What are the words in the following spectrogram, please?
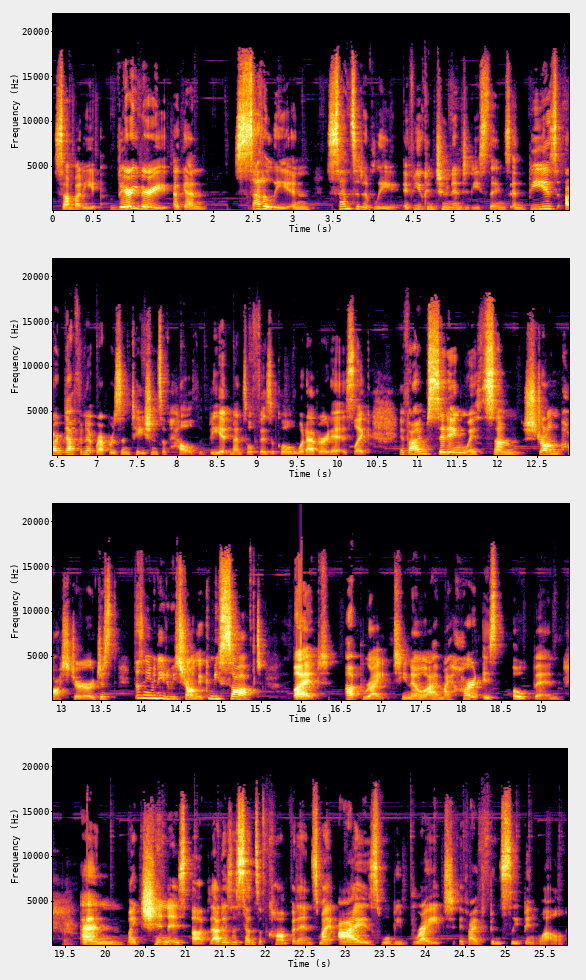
somebody. Very, very, again, subtly and sensitively if you can tune into these things. And these are definite representations of health, be it mental, physical, whatever it is. Like if I'm sitting with some strong posture or just doesn't even need to be strong. It can be soft, but upright. You know, I, my heart is open and my chin is up. That is a sense of confidence. My eyes will be bright if I've been sleeping well.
